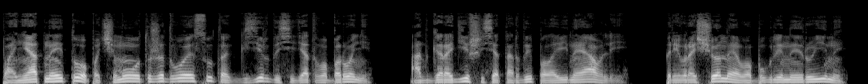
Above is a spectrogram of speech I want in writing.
Понятно и то, почему вот уже двое суток гзирды сидят в обороне, отгородившись от Орды половиной Авлии, превращенная в обугленные руины.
